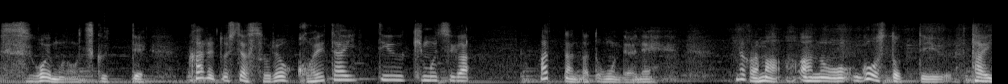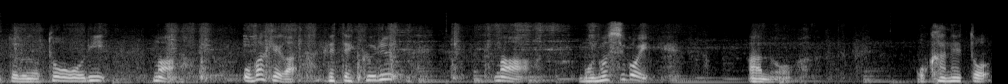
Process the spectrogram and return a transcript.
すごいものを作って彼としてはそれを超えたいっていう気持ちがあったんだと思うんだよね。だからまああの「ゴースト」っていうタイトルの通りまあお化けが出てくるまあものすごいあのお金と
